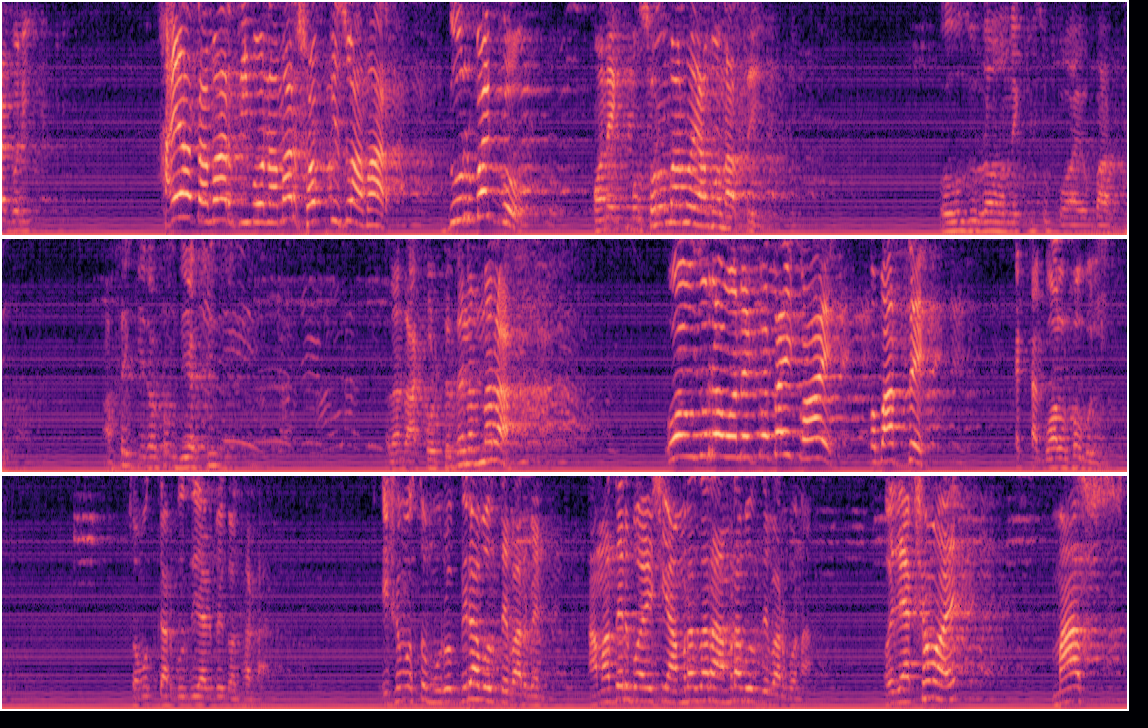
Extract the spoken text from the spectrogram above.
চিন্তা করি। হায়াত আমার জীবন আমার সবকিছু আমার। দুর্ভাগ্য অনেক মুসলমানও এমন আছে। হুজুররা অনেক কিছু বাদ আছে দাদা, রাগ করতেছেন আপনারা? ও হুজুররা অনেক কথাই কয় ও বাদ দে। একটা গল্প বলি। চমৎকার বুঝে আসবে কথাটা। এই সমস্ত মুরব্বীরা বলতে পারবেন। আমাদের বয়সী আমরা যারা, আমরা বলতে পারব না। ওই যে এক সময় মাছ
